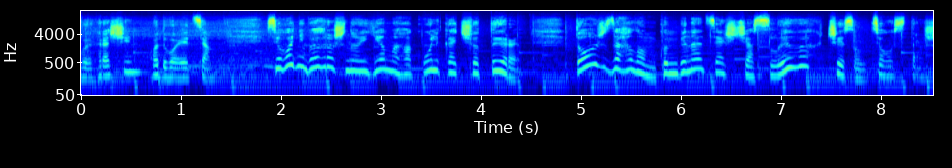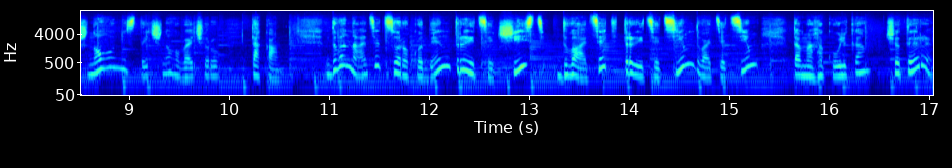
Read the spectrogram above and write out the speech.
виграші подвояться. Сьогодні виграшною є мегакулька 4. Тож загалом комбінація щасливих чисел цього страшного містичного вечору така: 12, 41, 36, 20, 37, 27 та мегакулька 4.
